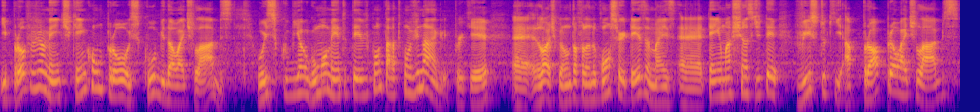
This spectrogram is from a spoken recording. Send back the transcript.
E provavelmente quem comprou o Scooby da White Labs, o Scooby em algum momento teve contato com vinagre, porque é, lógico, eu não estou falando com certeza, mas é, tem uma chance de ter, visto que a própria White Labs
